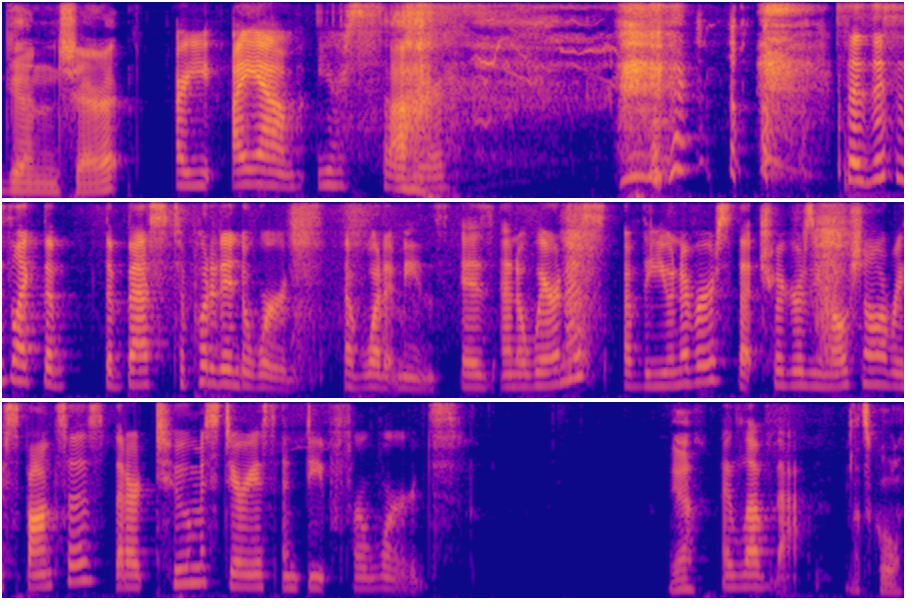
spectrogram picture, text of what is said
gonna share it? Are you? I am. You're so weird. Says this is like the the best to put it into words of what it means is an awareness of the universe that triggers emotional responses that are too mysterious and deep for words. Yeah, I love that. that's cool.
